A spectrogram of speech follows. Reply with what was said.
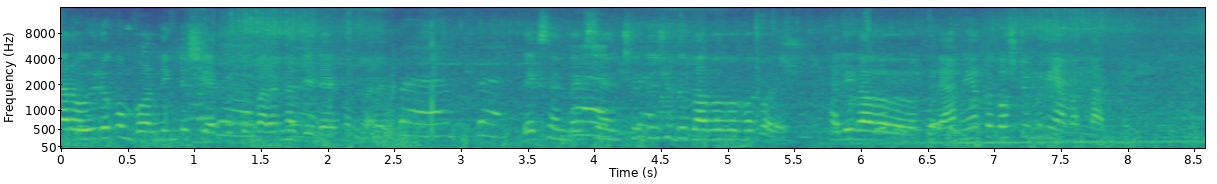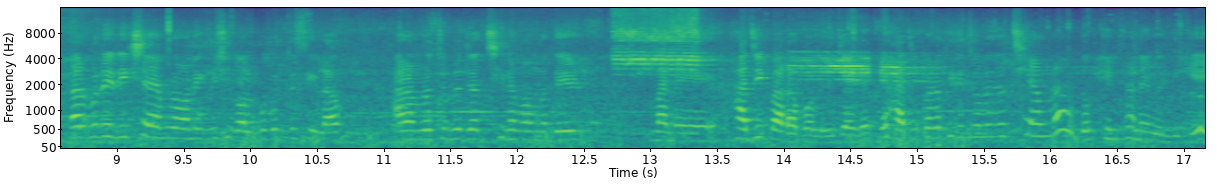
তারা ওই রকম বন্ডিংটা শেয়ার করতে পারে না, যেটা এখন পারে দেখছেন দেখছেন, শুধু শুধু বাবা বাবা করে, খালি বাবা বাবা করে। আমি এত কষ্ট করি, আমার নাম নেই। তারপরে রিক্সায় আমরা অনেক বেশি গল্প করতেছিলাম। আর আমরা চলে যাচ্ছিলাম আমাদের মানে হাজিপাড়া বলে ওই জায়গাকে। হাজিপাড়া থেকে চলে যাচ্ছি আমরা দক্ষিণ খানের ওইদিকে।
